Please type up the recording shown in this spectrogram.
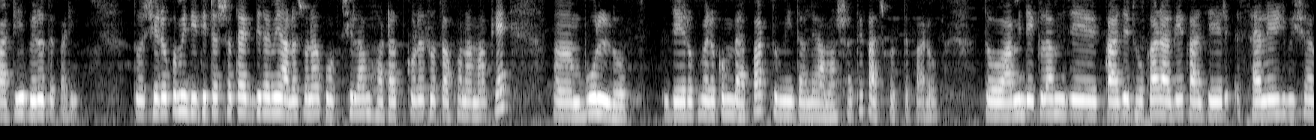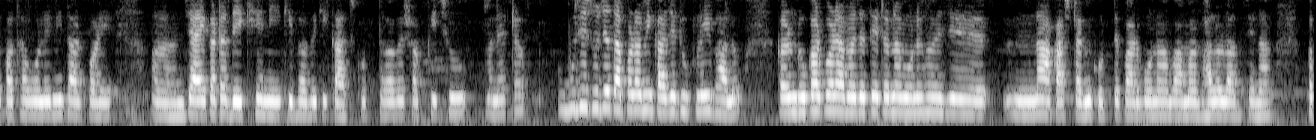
কাটিয়ে বেরোতে পারি। তো সেরকমই দিদিটার সাথে একদিন আমি আলোচনা করছিলাম, হঠাৎ করে তো তখন আমাকে বলল যে এরকম এরকম ব্যাপার, তুমি তাহলে আমার সাথে কাজ করতে পারো। তো আমি দেখলাম যে কাজে ঢোকার আগে কাজের স্যালারির বিষয়ে কথা বলে নিই তারপরে জায়গাটা দেখে নিই কীভাবে কি কাজ করতে হবে সব কিছু মানে একটা বুঝে সুঝে তারপর আমি কাজে ঢুকলেই ভালো। কারণ ঢোকার পরে আমার যাতে এটা না মনে হয় যে, না, কাজটা আমি করতে পারব না বা আমার ভালো লাগছে না বা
